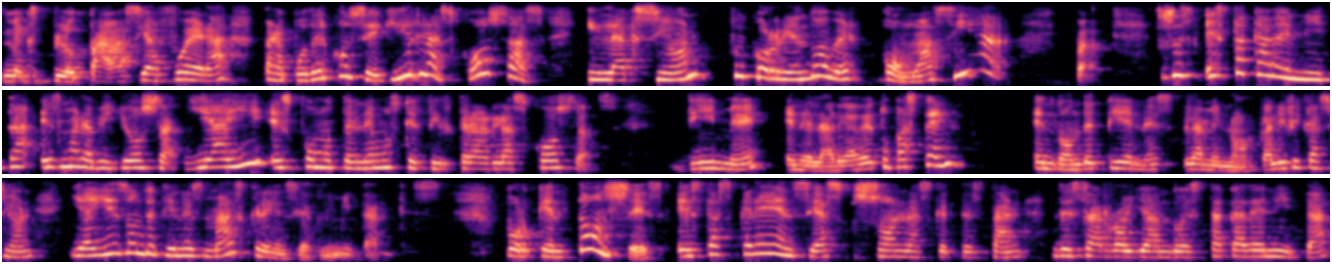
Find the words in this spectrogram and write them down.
me explotaba hacia afuera para poder conseguir las cosas. Y la acción fui corriendo a ver cómo hacía. Entonces, esta cadenita es maravillosa y ahí es como tenemos que filtrar las cosas. Dime en el área de tu pastel en donde tienes la menor calificación y ahí es donde tienes más creencias limitantes. Porque entonces estas creencias son las que te están desarrollando esta cadenita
